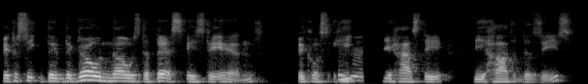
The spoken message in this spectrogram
because the, the, the girl knows that this is the end because he mm-hmm. he has the the heart disease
